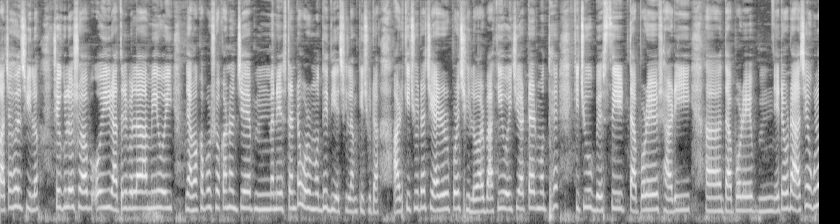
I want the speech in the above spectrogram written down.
কাঁচা হয়েছিল। সেগুলো সব ওই রাতের বেলা আমি ওই জামা কাপড় শোকানোর যে মানে স্ট্যান্ডটা ওর মধ্যেই দিয়েছিলাম কিছুটা। আর কিছুটা চেয়ারের উপরে ছিল। আর বাকি ওই চেয়ারটার মধ্যে কিছু বেডশিট, তারপরে শাড়ি তারপরে এটা ওটা আছে, ওগুলো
